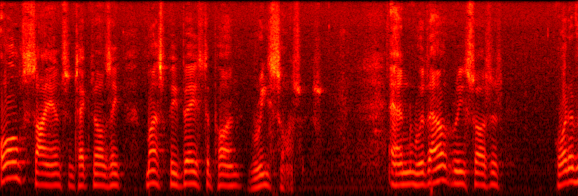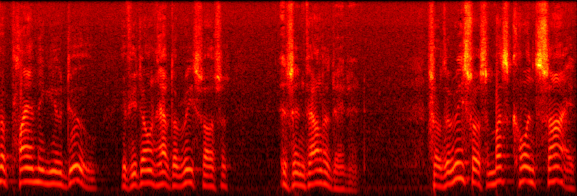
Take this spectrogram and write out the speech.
all science and technology must be based upon resources. And without resources, whatever planning you do, if you don't have the resources, is invalidated. So the resource must coincide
